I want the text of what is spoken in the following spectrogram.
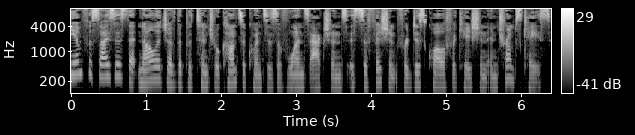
He emphasizes that knowledge of the potential consequences of one's actions is sufficient for disqualification in Trump's case,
